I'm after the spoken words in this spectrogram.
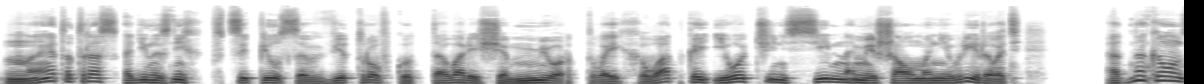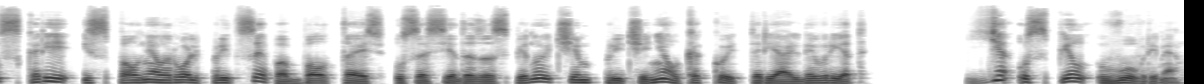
На этот раз один из них вцепился в ветровку товарища мертвой хваткой и очень сильно мешал маневрировать. Однако он скорее исполнял роль прицепа, болтаясь у соседа за спиной, чем причинял какой-то реальный вред. Я успел вовремя.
